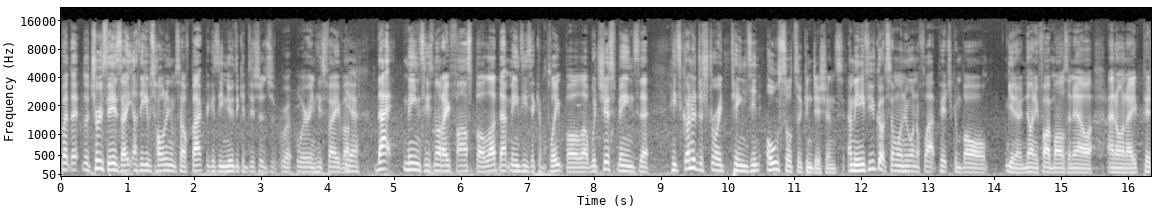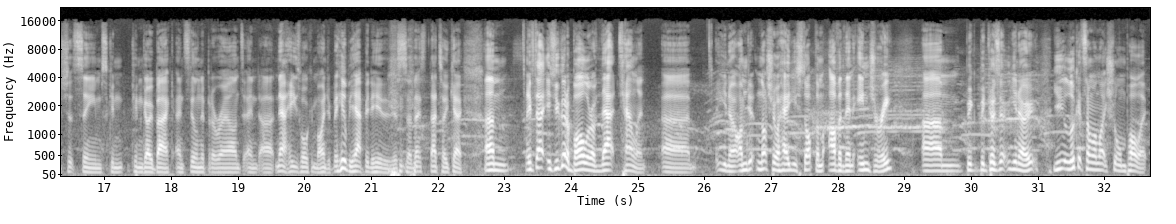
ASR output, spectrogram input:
But the, the truth is, I, I think he was holding himself back because he knew the conditions were, were in his favour. Yeah. That means he's not a fast bowler. That means he's a complete bowler, which just means that he's going to destroy teams in all sorts of conditions. I mean, if you've got someone who on a flat pitch can bowl, you know, 95 miles an hour, and on a pitch that seems can can go back and still nip it around, and uh, now he's walking behind you, but he'll be happy to hear this, so that's that's okay. Um, if that if you've got a bowler of that talent, uh, you know, I'm not sure how you stop them other than injury. Um, because you know, you look at someone like Shaun Pollock,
